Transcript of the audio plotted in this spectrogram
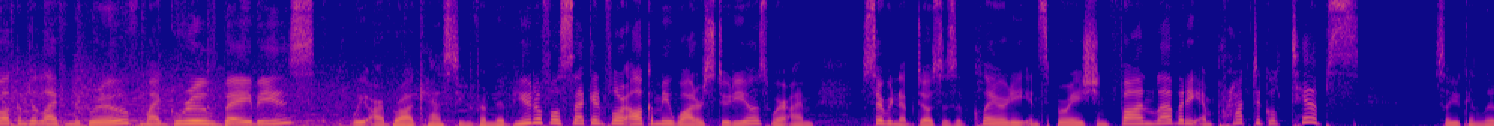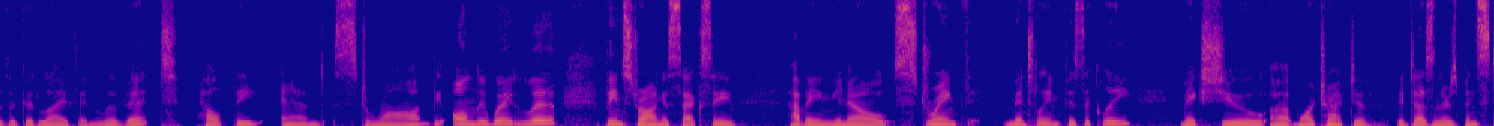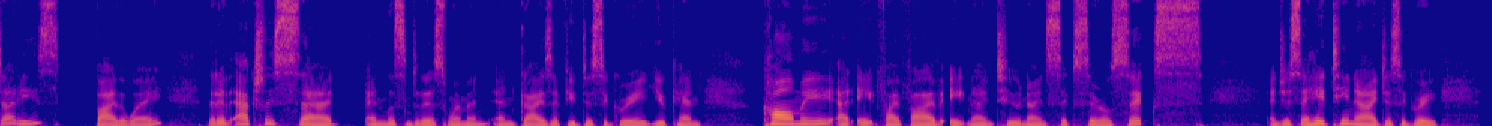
Welcome to Life in the Groove, my groove babies. We are broadcasting from the beautiful second floor Alchemy Water Studios, where I'm serving up doses of clarity, inspiration, fun, levity, and practical tips so you can live the good life and live it healthy and strong. The only way to live, being strong is sexy. Having, you know, strength mentally and physically makes you uh, more attractive. It does. And there's been studies, by the way, that have actually said, and listen to this, women, and guys, if you disagree, you can call me at 855 892 9606 and just say, hey, Tina, I disagree.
